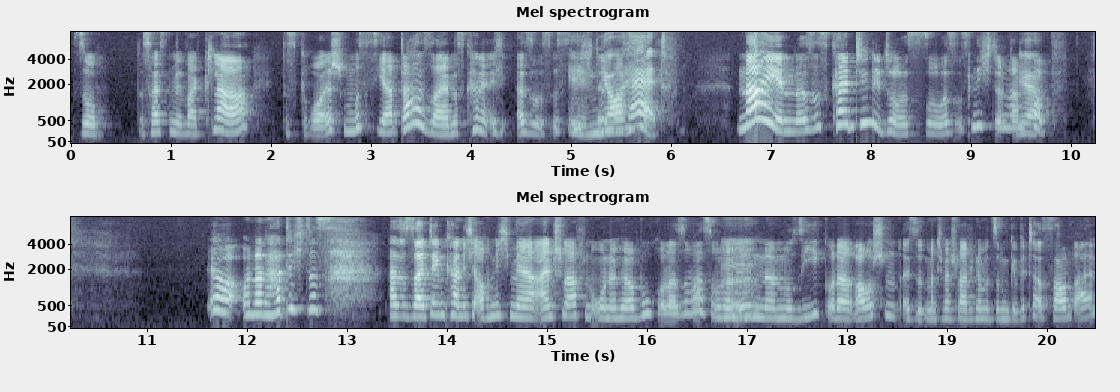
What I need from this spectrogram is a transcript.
So, das heißt, mir war klar, das Geräusch muss ja da sein. Das kann ja, ich, also es ist nicht In in your meinem head. Kopf. Nein, es ist kein Tinnitus. So, es ist nicht in meinem Ja. Kopf. Ja, und dann hatte ich das. Also seitdem kann ich auch nicht mehr einschlafen ohne Hörbuch oder sowas oder Mhm. irgendeine Musik oder Rauschen. Also manchmal schlafe ich nur mit so einem Gewittersound ein.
